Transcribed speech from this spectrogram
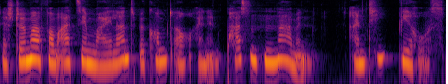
Der Stürmer vom AC Mailand bekommt auch einen passenden Namen. Antivirus.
